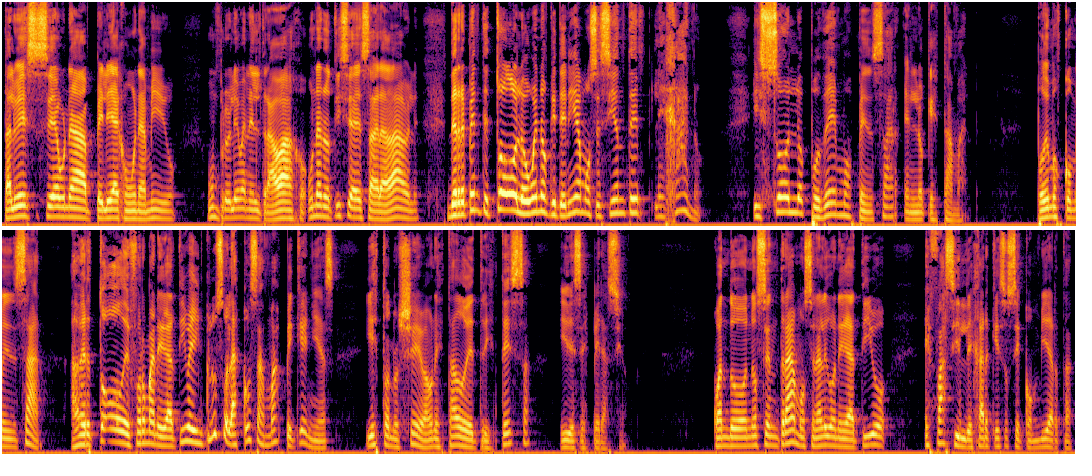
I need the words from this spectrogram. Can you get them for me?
Tal vez sea una pelea con un amigo, un problema en el trabajo, una noticia desagradable. De repente todo lo bueno que teníamos se siente lejano y solo podemos pensar en lo que está mal. Podemos comenzar a ver todo de forma negativa, incluso las cosas más pequeñas, y esto nos lleva a un estado de tristeza y desesperación. Cuando nos centramos en algo negativo, es fácil dejar que eso se convierta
